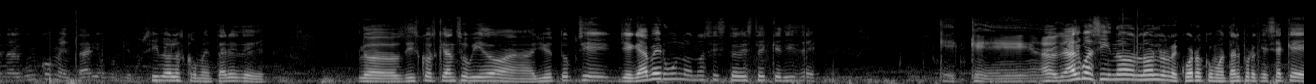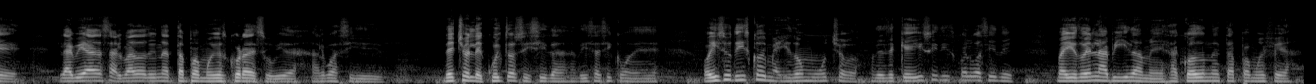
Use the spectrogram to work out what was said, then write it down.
en algún comentario, porque sí veo los comentarios de los discos que han subido a YouTube. Sí, llegué a ver uno, no sé si todavía esté, que dice que, que al- algo así, no, no lo recuerdo como tal, pero que decía que le había salvado de una etapa muy oscura de su vida, algo así. De hecho, el de Culto Suicida, dice así como de, oí su disco y me ayudó mucho. Desde que hizo el disco, algo así de, me ayudó en la vida, me sacó de una etapa muy fea.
